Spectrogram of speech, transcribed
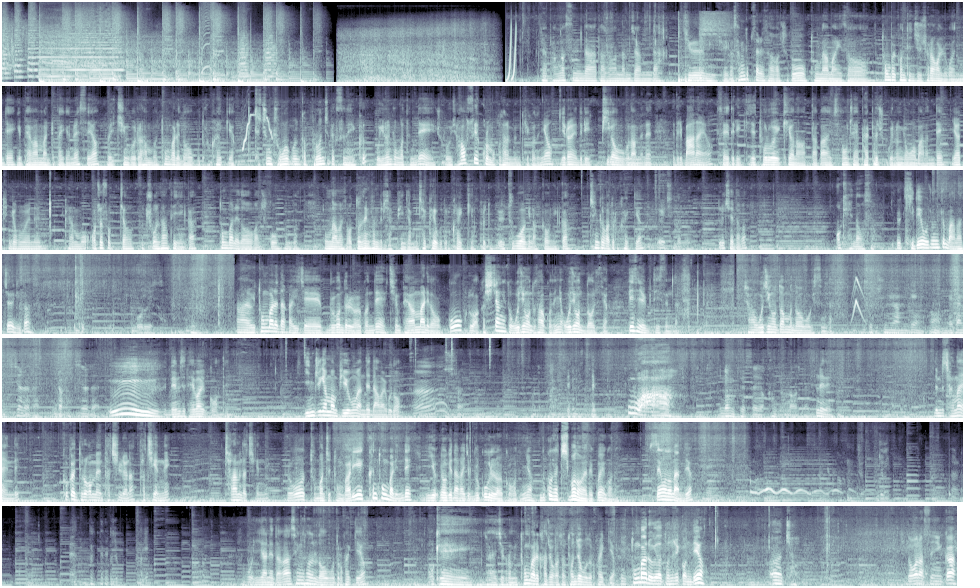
자 반갑습니다. 다정한 남자입니다 지금 저희가 삼겹살을 사가지고 동남아에서 통발 컨텐츠를 촬영하려고 했는데 이게 뱀 한 마리를 발견을 했어요. 저희 친구를 한번 통발에 넣어보도록 할게요. 대충 종을 보니까 브론즈백 스네이크? 뭐 이런 종 같은데 주로 하우스 에코를 먹고 사는 뱀들이거든요. 이런 애들이 비가 오고 나면은 애들이 많아요. 그래서 애들이 이제 도로에 기어 나왔다가 이제 자동차에 밟혀 죽고 이런 경우가 많은데 얘 같은 경우에는 그냥 뭐 어쩔 수 없죠. 뭐 죽은 상태니까 통발에 넣어가지고 한번 동남아에서 어떤 생선들이 잡히는지 한번 체크해 보도록 할게요. 그래도 두고 가긴 아까우니까 챙겨가도록 할게요. 끓이친다고 뜰채에다가? 오케이 넣었어. 기대 오종이 좀 많았죠 여기가? 모르겠어 아 여기 통발에다가 이제 물건들을 넣을 건데 지금 배 한 마리 넣었고 그리고 아까 시장에서 오징어도 사왔거든요. 오징어도 넣어주세요. 핀셋 여기 밑에 있습니다. 자 오징어도 한번 넣어보겠습니다. 그 중요한 게 어. 내장이 찢어져야 돼 이렇게 찢어져야 돼 으 냄새 대박일 것 같아. 인중에 한번 비워보면 안 돼? 나 말고 너? 싫어 네, 네. 우와 이놈 됐어요. 역한 게 올라오죠 네네. 냄새 장난이 아닌데? 그것까지 들어가면 다치려나? 다치겠네? 잘하면 다치겠네. 그리고 두 번째 통발이 큰 통발인데 이- 여기다가 이제 물고기를 넣을 거거든요. 물고기 집어 넣어야 될 거야 이거는. 생어 넣으면 안 돼요? 그리고 이 안에다가 생선을 넣어보도록 할게요. 오케이. 자 이제 그러면 통발을 가져가서 던져보도록 할게요. 이 통발을 여기다 던질 건데요 아자 넣어놨으니까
